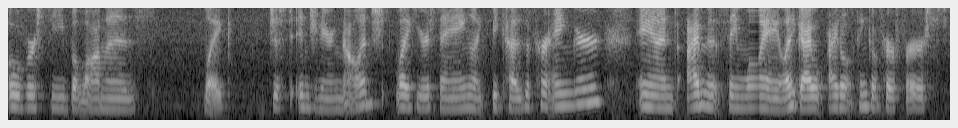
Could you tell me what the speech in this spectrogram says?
oversee B'Elanna's like just engineering knowledge like you were saying like because of her anger. And I'm the same way. Like I I don't think of her first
